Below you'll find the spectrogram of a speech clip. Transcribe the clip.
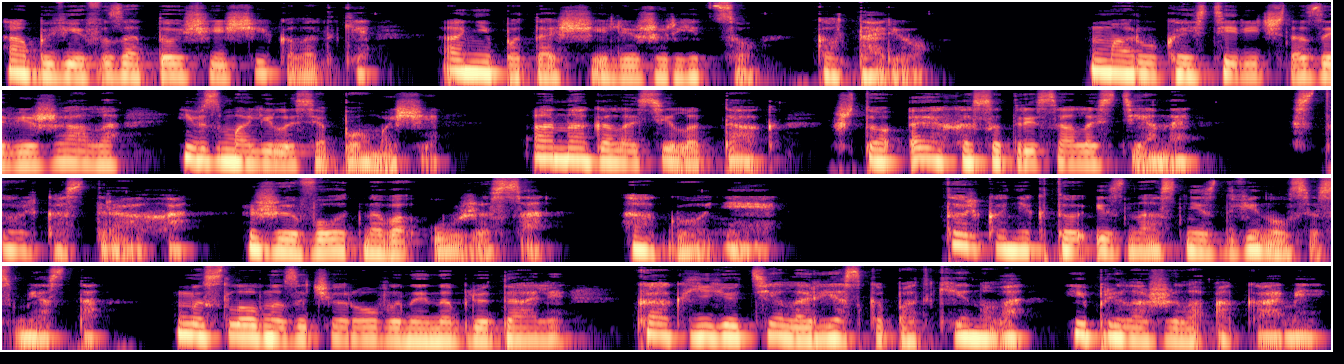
Обвив за тощие щиколотки, они потащили жрицу к алтарю. Марука истерично завизжала и взмолилась о помощи. Она голосила так, что эхо сотрясало стены. Столько страха, животного ужаса, агонии. Только никто из нас не сдвинулся с места. Мы словно зачарованные наблюдали, как ее тело резко подкинуло и приложило о камень.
